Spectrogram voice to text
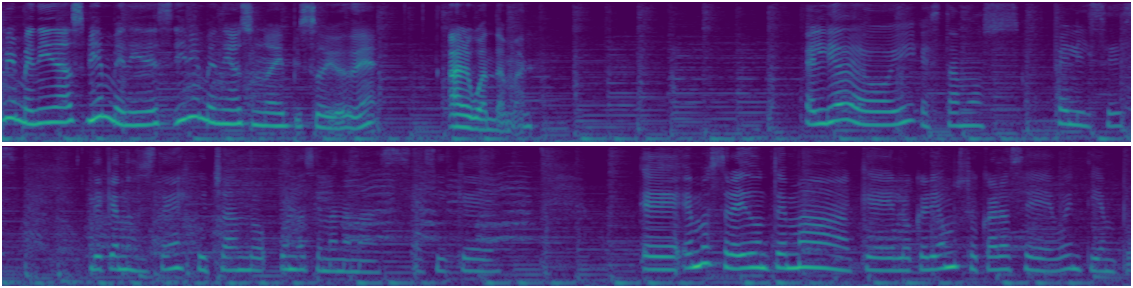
Bienvenidas, bienvenidos y bienvenidos a un nuevo episodio de Algo anda mal. El día de hoy estamos felices de que nos estén escuchando una semana más, así que eh, hemos traído un tema que lo queríamos tocar hace buen tiempo.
